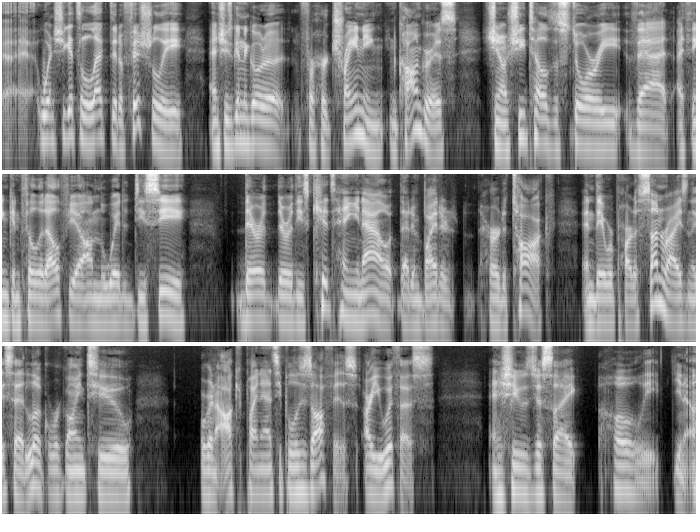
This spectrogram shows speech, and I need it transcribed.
uh, when she gets elected officially, and she's going to go to for her training in Congress. You know, she tells a story that I think in Philadelphia on the way to D.C. There, there were these kids hanging out that invited her to talk, and they were part of Sunrise, and they said, "Look, we're going to we're going to occupy Nancy Pelosi's office. Are you with us? And she was just like, holy, you know.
